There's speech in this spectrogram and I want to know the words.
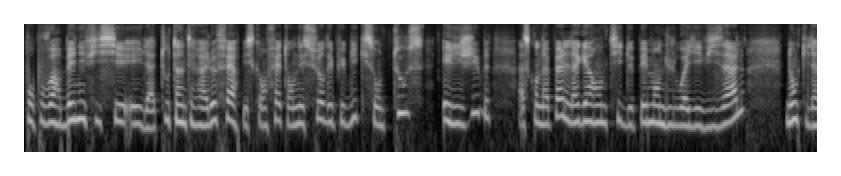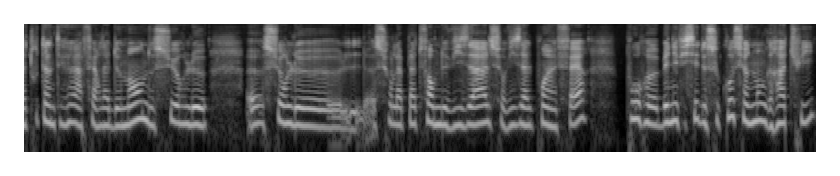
pour pouvoir bénéficier, et il a tout intérêt à le faire, puisqu'en fait, on est sur des publics qui sont tous éligibles à ce qu'on appelle la garantie de paiement du loyer visal. Donc, il a tout intérêt à faire la demande sur, euh, la plateforme de Visal, sur visal.fr, pour euh, bénéficier de ce cautionnement gratuit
